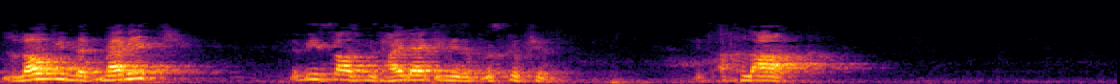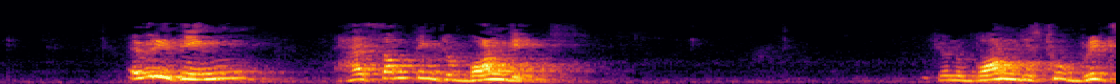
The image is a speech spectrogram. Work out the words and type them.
love in that marriage, the Nabi is highlighting as a prescription. It's akhlaq. Everything has something to bond it. If you want to bond these two bricks,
